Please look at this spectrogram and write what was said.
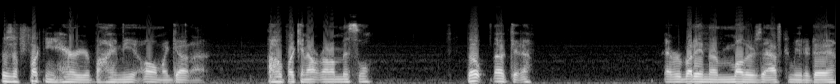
There's a fucking Harrier behind me. Oh my god. I, I hope I can outrun a missile. Nope. Okay. Everybody and their mother's after me today.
